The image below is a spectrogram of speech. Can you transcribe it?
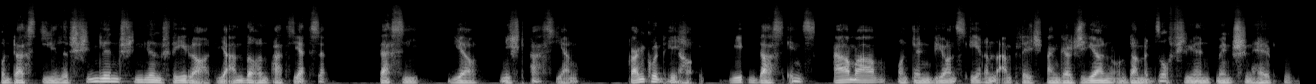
und dass diese vielen, vielen Fehler, die anderen passiert sind, dass sie dir nicht passieren. Frank und ich geben das ins Karma und wenn wir uns ehrenamtlich engagieren und damit so vielen Menschen helfen,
